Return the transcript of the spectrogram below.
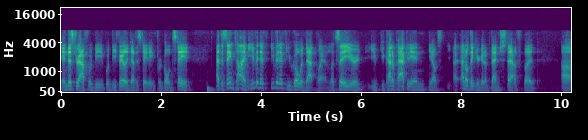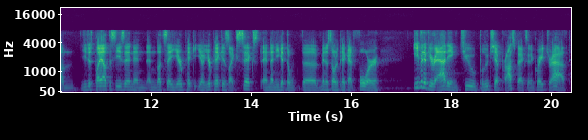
in this draft would be would be fairly devastating for Golden State. At the same time, even if even if you go with that plan, let's say you're you, you kind of pack it in, you know, I don't think you're going to bench Steph, but um, you just play out the season and and let's say your pick, you know, your pick is like sixth, and then you get the the Minnesota pick at four. Even if you're adding two blue chip prospects in a great draft,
